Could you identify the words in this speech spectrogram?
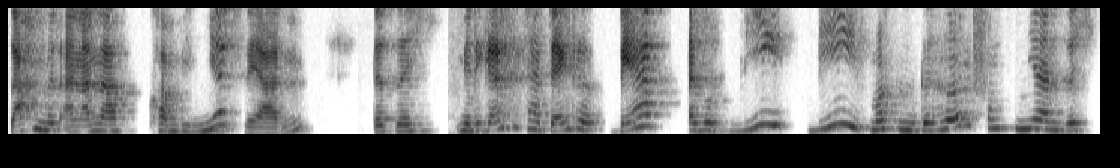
Sachen miteinander kombiniert werden, dass ich mir die ganze Zeit denke, wer, also wie, wie muss ein Gehirn funktionieren, sich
